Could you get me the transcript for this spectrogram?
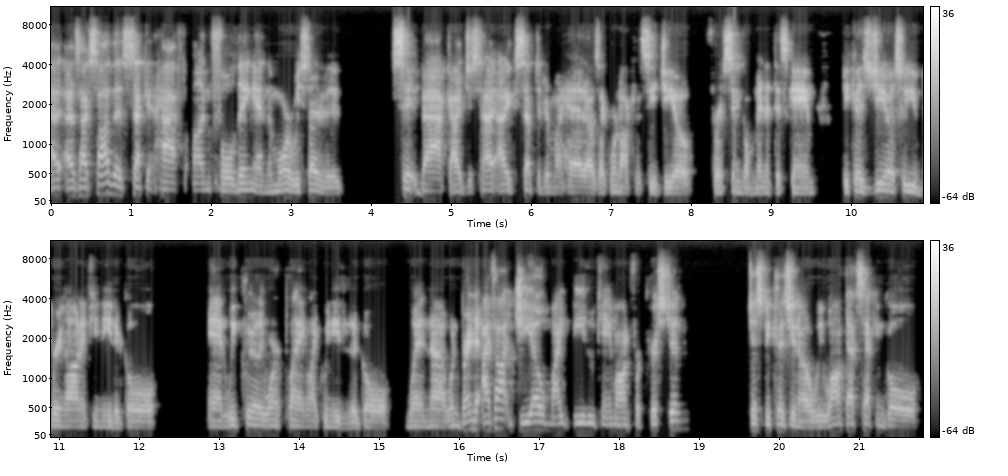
as I saw the second half unfolding, and the more we started to sit back. I just I, I accepted in my head. I was like, we're not going to see Gio for a single minute this game because Gio's who you bring on if you need a goal, and we clearly weren't playing like we needed a goal when uh, when Brendan. I thought Gio might be who came on for Christian, just because you know we want that second goal.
